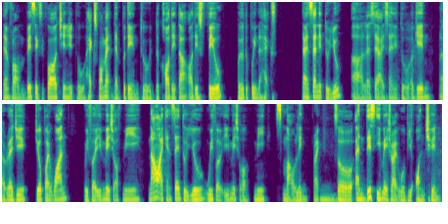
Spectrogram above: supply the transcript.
Then from Base64, change it to hex format, then put it into the call data or this field for you to put in the hex. Then I send it to you. Uh, let's say I send it to again uh, Reggie 0.1 with an image of me. Now I can send to you with an image of me smiling, right? Mm. So and this image right will be on chain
